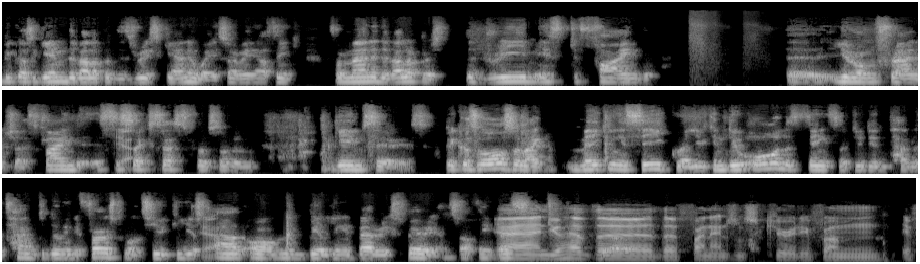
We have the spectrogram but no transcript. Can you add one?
because a game development is risky anyway. So I mean, I think for many developers, the dream is to find uh, your own franchise, find it's a Yeah. successful sort of game series. Because also like making a sequel, you can do all the things that you didn't have the time to do in the first one. So you can just Yeah. add on and building a better experience. I think that's Yeah, and you have the the financial security from if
